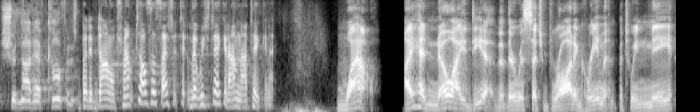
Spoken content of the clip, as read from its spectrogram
should not have confidence. But if Donald Trump tells us that we should take it, I'm not taking it. Wow. I had no idea that there was such broad agreement between me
